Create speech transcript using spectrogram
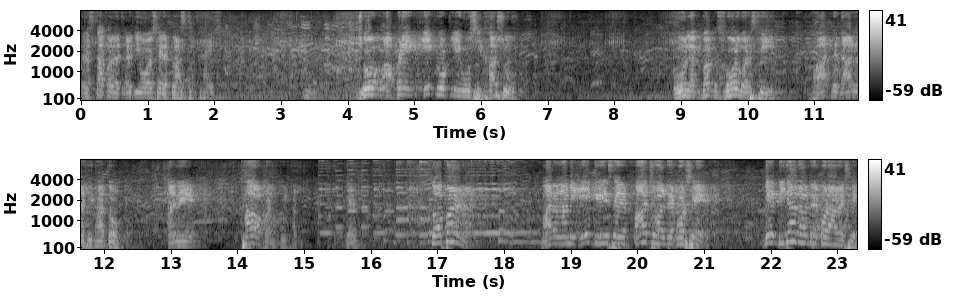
રસ્તા પર રખડતી હોય છે પ્લાસ્ટિક ખાય છે. જો આપણે એક રોટલી ઓછી ખાશું હું લગભગ સોળ વર્ષથી ભાત ને દાળ નથી ખાતો અને ખાવા પણ નથી ખાતો. તો પણ મારા નામે એક ગ્રીસ પાંચ વર્લ્ડ રેકોર્ડ છે. બે બીજા વર્લ્ડ રેકોર્ડ આવે છે.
